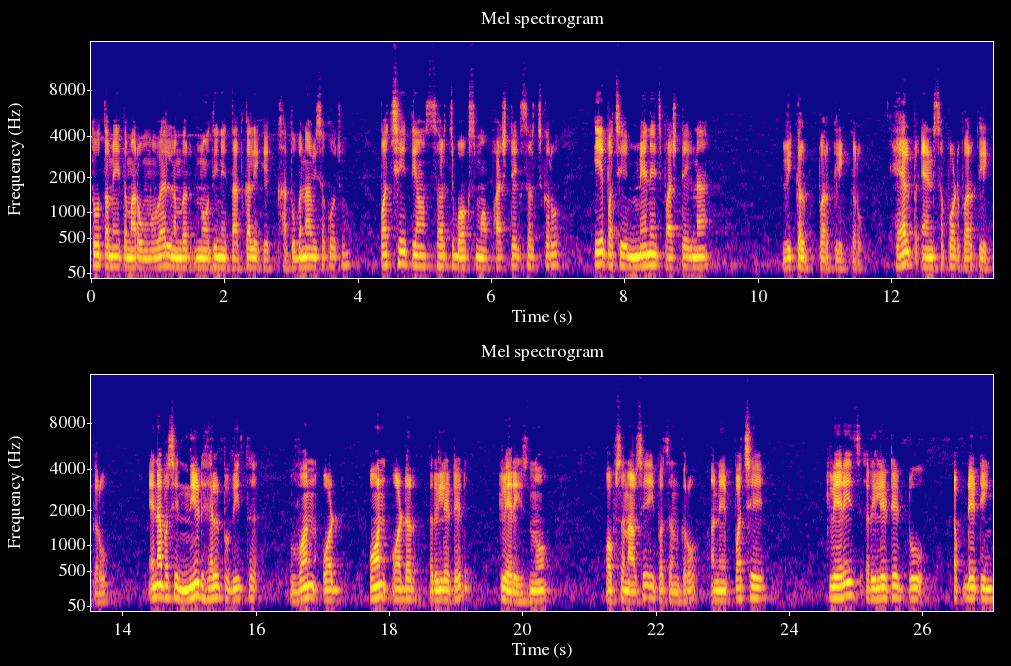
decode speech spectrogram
તો તમે તમારો મોબાઈલ નંબર નોંધીને તાત્કાલિક એક ખાતું બનાવી શકો છો. પછી ત્યાં સર્ચ બોક્સમાં ફાસ્ટેગ સર્ચ કરો. એ પછી મેનેજ ફાસ્ટેગના વિકલ્પ પર ક્લિક કરો. હેલ્પ એન્ડ સપોર્ટ પર ક્લિક કરો. એના પછી need help with one on order related ક્વેરીઝનો ઓપ્શન આવશે એ પસંદ કરો. અને પછી queries related to updating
